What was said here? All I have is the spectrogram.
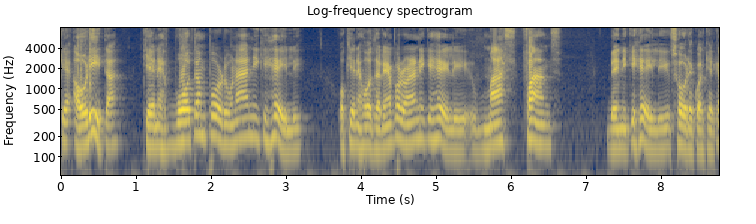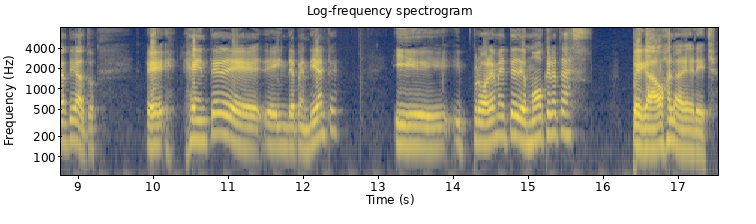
que ahorita quienes votan por una Nikki Haley o quienes votarían por una Nikki Haley, más fans de Nikki Haley sobre cualquier candidato, eh, gente de, de independiente y, y probablemente demócratas pegados a la derecha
